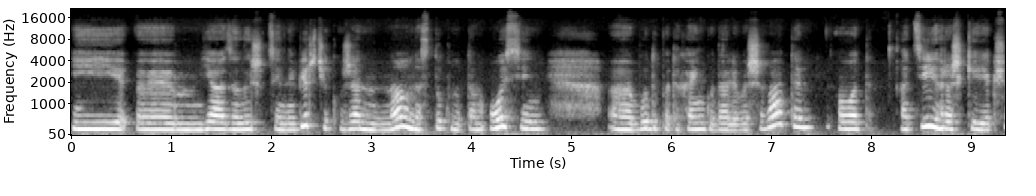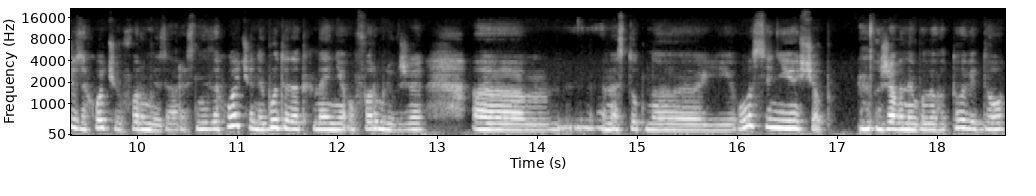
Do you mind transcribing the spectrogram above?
І е, я залишу цей набірчик вже на наступну там осінь. Е, буду потихеньку далі вишивати. От. А ці іграшки, якщо захочу, оформлю зараз. Не захочу, не буде натхнення, оформлю вже е, наступної осені, щоб вже вони були готові до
